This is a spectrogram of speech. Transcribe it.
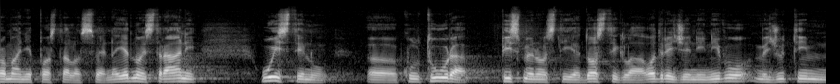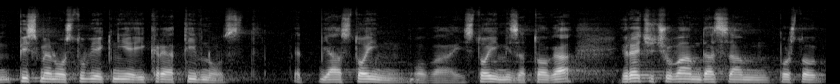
Roman je postalo sve. Na jednoj strani u istinu e, kultura pismenosti je dostigla određeni nivo, međutim pismenost uvijek nije i kreativnost. Ja stojim, ovaj, stojim iza toga i reći ću vam da sam, pošto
